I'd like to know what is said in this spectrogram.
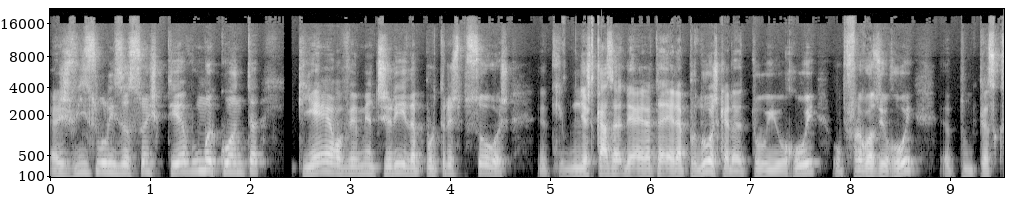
as visualizações que teve, uma conta que é obviamente gerida por três pessoas, que neste caso era, era por duas, que era tu e o Rui, o Fragoso e o Rui, penso que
